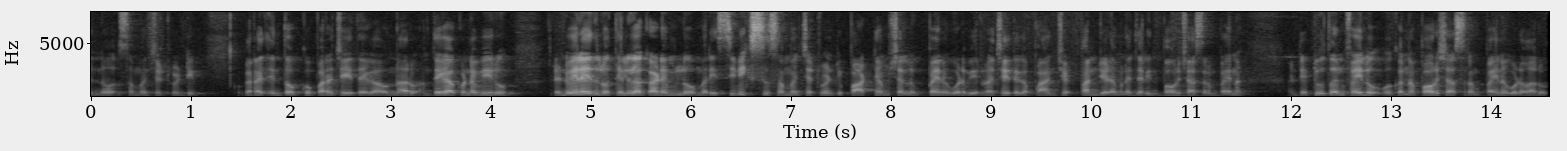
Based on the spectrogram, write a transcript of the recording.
ఎన్నో సంబంధించినటువంటి ఒక ర- ఎంతో గొప్ప రచయితగా ఉన్నారు. అంతేకాకుండా వీరు రెండు వేల ఐదులో తెలుగు అకాడమీలో మరి సివిక్స్ సంబంధించినటువంటి పాఠ్యాంశాల పైన కూడా వీరు రచయితగా పనిచే పనిచేయడం అనేది జరిగింది పౌరశాస్త్రం పైన. అంటే టూ థౌజండ్ ఫైవ్లో ఒక పౌరశాస్త్రం పైన కూడా వారు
